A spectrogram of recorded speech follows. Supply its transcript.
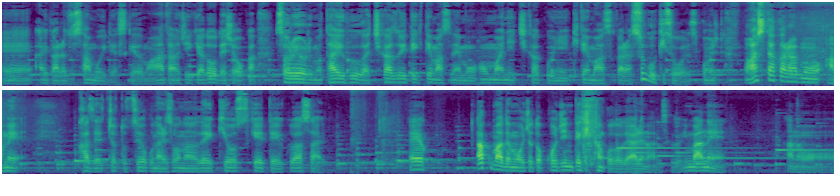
えー、相変わらず寒いですけどもあなたの地域はどうでしょうか？それよりも台風が近づいてきてますね。もうほんまに近くに来てますからすぐ来そうです。今明日からもう雨風ちょっと強くなりそうなので気をつけてください、えー、あくまでもちょっと個人的なことであれなんですけど今ねあの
